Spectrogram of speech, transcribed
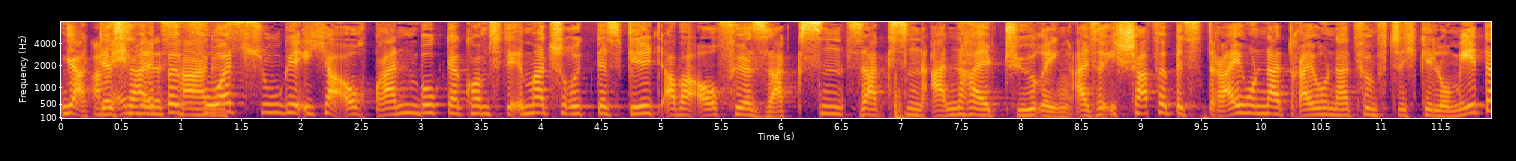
Ja, deshalb bevorzuge ich ja auch Brandenburg, da kommst du immer zurück. Das gilt aber auch für Sachsen, Sachsen-Anhalt, Thüringen. Also ich schaffe bis 300, 350 Kilometer,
